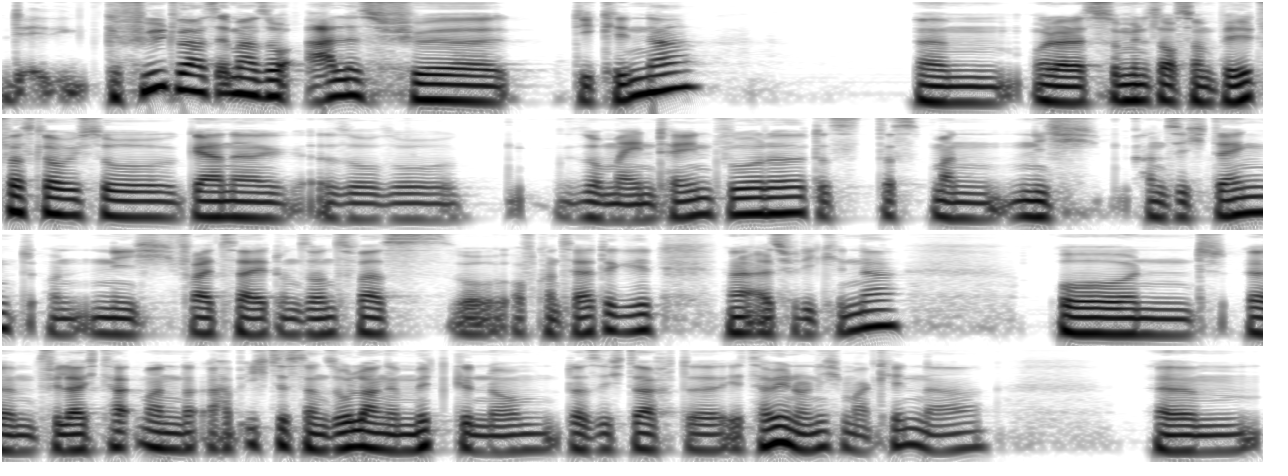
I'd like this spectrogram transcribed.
gefühlt war es immer so alles für die Kinder. Ähm, oder das ist zumindest auch so ein Bild, was, glaube ich, so gerne so, so, so maintained wurde, dass, dass man nicht an sich denkt und nicht Freizeit und sonst was so auf Konzerte geht, sondern alles für die Kinder. Und ähm, vielleicht hat man, habe ich das dann so lange mitgenommen, dass ich dachte, jetzt habe ich noch nicht mal Kinder. Ähm,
